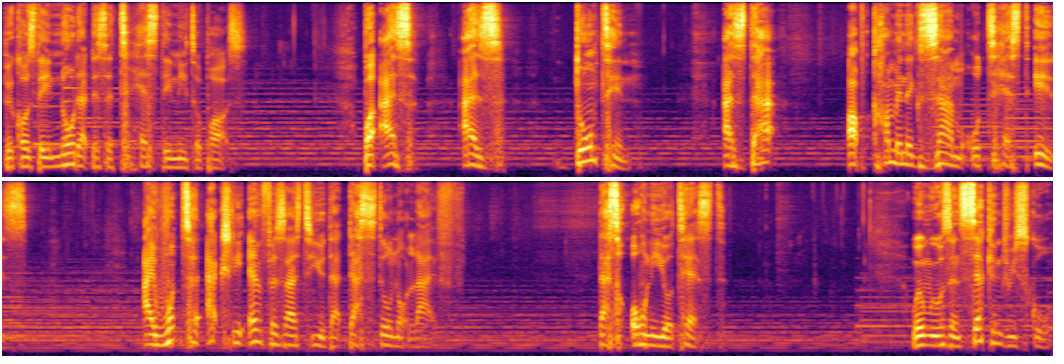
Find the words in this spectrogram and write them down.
because they know that there's a test they need to pass. But as as daunting as that upcoming exam or test is, I want to actually emphasize to you that that's still not life. That's only your test. When we was in secondary school,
